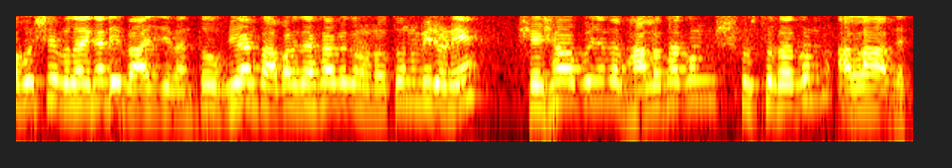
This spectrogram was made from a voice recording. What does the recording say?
অবশ্যই বেল আইকনটি বাজিয়ে দিবেন। তো ভিউয়ার্স আবার দেখা হবে কোনো নতুন ভিডিও নিয়ে। সেই সময় পর্যন্ত ভালো থাকুন সুস্থ থাকুন। আল্লাহ হাফেজ।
